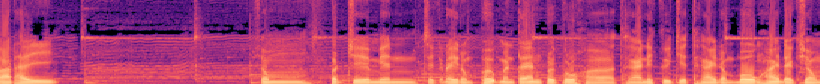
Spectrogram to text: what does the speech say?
បាទហើយខ្ញុំពិតជាមានសេចក្តីរំភើបមែនតើព្រោះថ្ងៃនេះគឺជាថ្ងៃដំបូងហើយដែលខ្ញុំ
